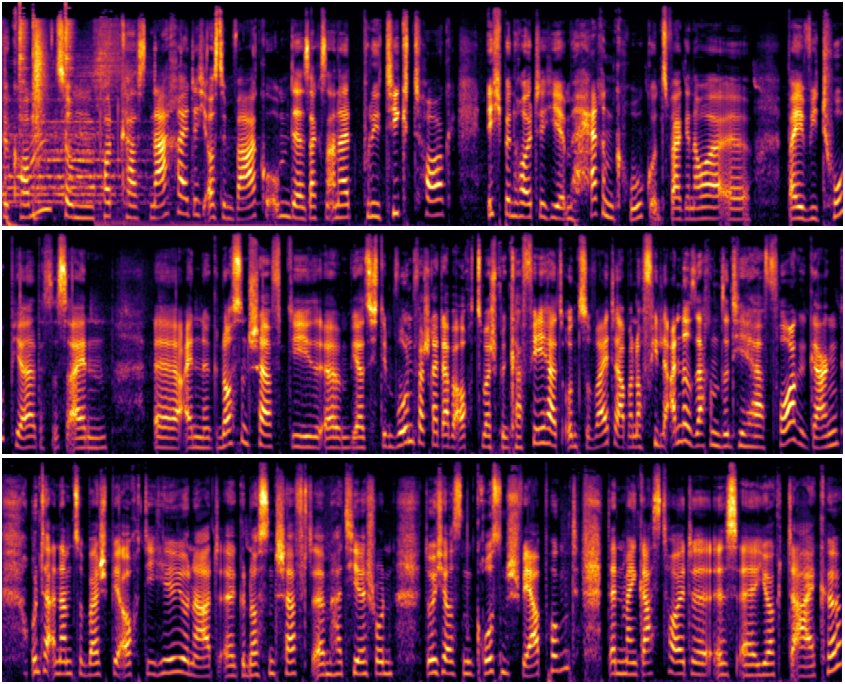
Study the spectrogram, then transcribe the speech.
willkommen zum Podcast Nachhaltig aus dem Vakuum der Sachsen-Anhalt Politik Talk. Ich bin heute hier im Herrenkrug und zwar genauer äh, bei Vitopia. Das ist ein äh, eine Genossenschaft, die äh, ja, sich dem Wohnen verschreibt, aber auch zum Beispiel ein Café hat und so weiter. Aber noch viele andere Sachen sind hier hervorgegangen. Unter anderem zum Beispiel auch die Helionat-Genossenschaft ähm, hat hier schon durchaus einen großen Schwerpunkt. Denn mein Gast heute ist äh, Jörg Dahlke.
